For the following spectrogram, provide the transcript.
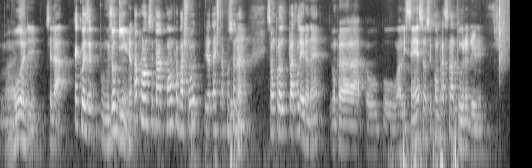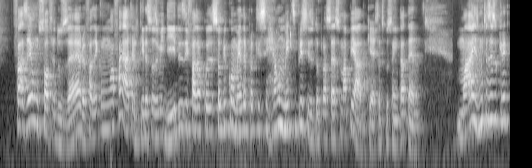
Word, sei lá, qualquer coisa, um joguinho. Já tá pronto, você tá, compra, baixou, já tá, está funcionando. Isso é um produto prateleira, né? Você compra o, o, uma licença ou você compra a assinatura dele. Fazer um software do zero é fazer com um alfaiate. Ele tira suas medidas e faz uma coisa sobre encomenda para que se realmente se precisa do processo mapeado, que é essa discussão que está tendo. Mas muitas vezes o cliente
